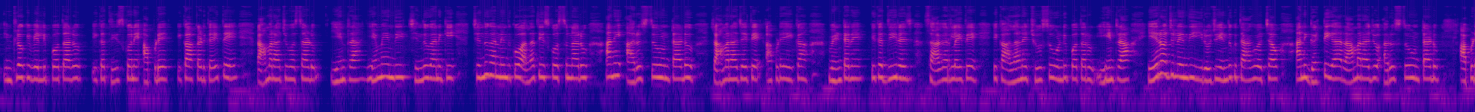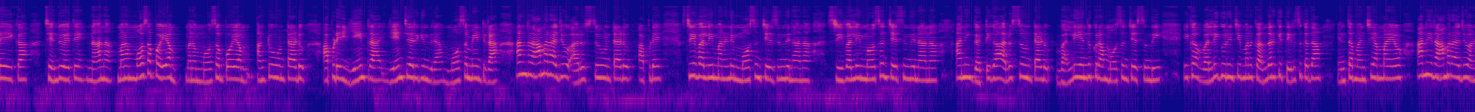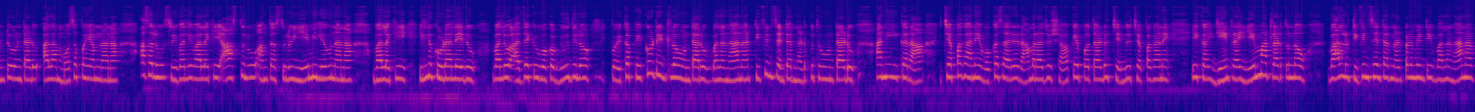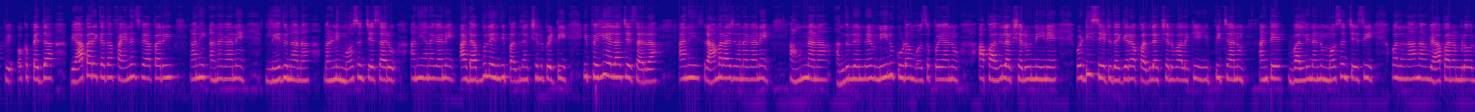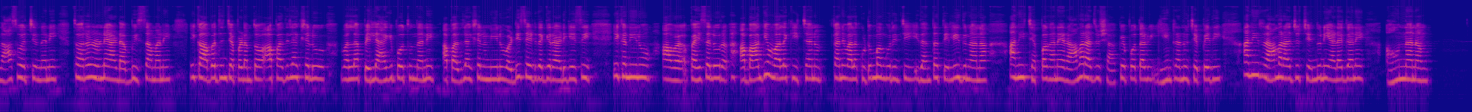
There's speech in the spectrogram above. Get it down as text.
ఇంట్లోకి వెళ్ళిపోతాడు. ఇక తీసుకొని అప్పుడే ఇక అక్కడికైతే రామరాజు వస్తాడు. ఏంట్రా ఏమైంది? చందుగానికి చందుగాని ఎందుకు అలా తీసుకొస్తున్నారు? అని అరుస్తూ ఉంటాడు రామరాజు అయితే. అప్పుడే ఇక వెంటనే ఇక ధీరజ్ సాగర్లు అయితే ఇక అలానే చూస్తూ ఉండిపోతారు. ఏంట్రా ఏ రోజు లేంది ఈరోజు ఎందుకు తాగి వచ్చావు? అని గట్టిగా రామరాజు అరుస్తూ ఉంటాడు. అప్పుడే ఇక చందు అయితే నాన్న మనం మోసపోయాం మనం మోసపోయాం అంటూ ఉంటాడు. అప్పుడే ఏంట్రా ఏం జరిగిందిరా? మోసం ఏంటిరా అని రామరాజు అరుస్తూ ఉంటాడు. అప్పుడే శ్రీవల్లి మనని మోసం చేసింది నాన్న శ్రీవల్లి మోసం చేసింది నాన్న అని గట్టిగా అరుస్తూ ఉంటాడు. వల్లి ఎందుకురా మోసం చేస్తుంది? ఇక వల్లి గురించి మనకు అందరికీ తెలుసు కదా ఎంత మంచి అమ్మాయో అని రామరాజు అంటూ ఉంటాడు. అలా మోసపోయాం నాన్న అసలు శ్రీవల్లి వాళ్ళకి ఆస్తులు అంతస్తులు ఏమీ లేవు నాన్న వాళ్ళకి ఇల్లు కూడా లేదు. వాళ్ళు అద్దెకు ఒక వీధిలో ఇక పెక్కుటింట్లో ఉంటారు. వాళ్ళ నాన్న టిఫిన్ సెంటర్ నడుపుతూ ఉంటాడు అని ఇక రా చెప్పగానే ఒక్కసారి రామరాజు షాక్ అయిపోతాడు. చందు చెప్పగానే ఇక ఏంట్రా ఏం మాట్లాడుతున్నావు? వాళ్ళు టిఫిన్ సెంటర్ నడపడం ఏంటి వాళ్ళ నాన్న ఒక పెద్ద వ్యాపారి కదా ఫైనాన్స్ వ్యాపారి అని అనగానే లేదు నాన్న మనని మోసం చేశారు అని అనగానే ఆ డబ్బులు ఏంది పది లక్షలు పెట్టి ఈ పెళ్ళి ఎలా చేశారా? అని రామరాజు అనగానే అవును నాన్న అందులోనే నేను కూడా మోసపోయాను. ఆ పది లక్షలు నేనే వడ్డీ సేటు దగ్గర పది లక్షలు వాళ్ళకి ఇప్పించాను అంటే వాళ్ళు నన్ను మోసం చేసి వాళ్ళ నాన్న వ్యాపారంలో లాస్ వచ్చిందని త్వరలోనే ఆ డబ్బు ఇస్తామని ఇక అబద్ధం చెప్పడంతో ఆ పది లక్షలు వల్ల పెళ్ళి ఆగిపోతుందని ఆ పది లక్షలు నేను వడ్డీ సేటు దగ్గర అడిగేసి ఇక నేను ఆ పైసలు ఆ భాగ్యం వాళ్ళకి ఇచ్చాను. కానీ వాళ్ళ కుటుంబం గురించి ఇదంతా తెలియదు నాన్న అని చెప్పగానే రామరాజు షాక్ అయిపోతాడు. ఏంట్రా నువ్వు చెప్పేది? అని రామరాజు చందుని అడగగానే అవును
